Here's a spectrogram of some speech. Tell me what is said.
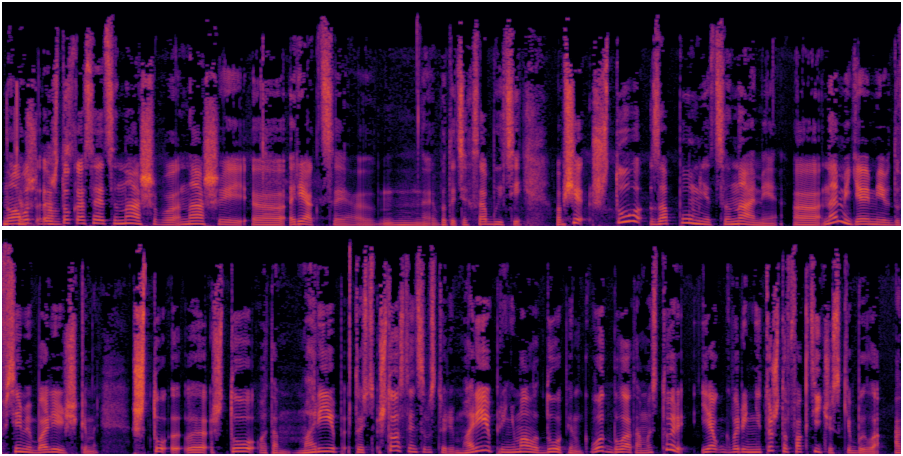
Ну а вот что касается нашего, нашей э, реакции э, вот этих событий, вообще что запомнится нами, э, нами я имею в виду всеми болельщиками, что, э, э что там Мария, то есть что останется в истории? Мария принимала допинг, вот была там история, я говорю не то, что фактически было, а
